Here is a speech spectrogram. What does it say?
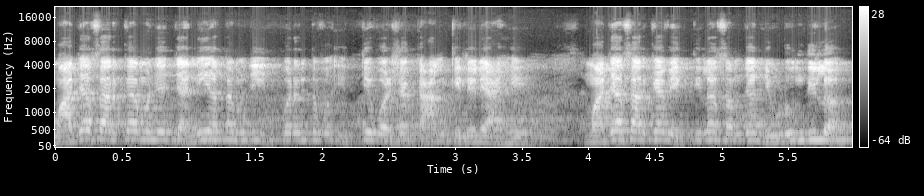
माझ्यासारखा म्हणजे ज्यांनी आता म्हणजे इथपर्यंत इतके वर्ष काम केलेले आहे माझ्यासारख्या व्यक्तीला समजा निवडून दिलं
